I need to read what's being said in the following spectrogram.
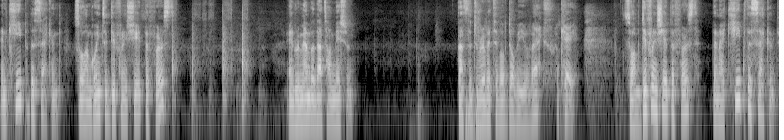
and keep the second. So I'm going to differentiate the first. And remember, that's our mission. That's the derivative of w of x. Okay. So I'm differentiate the first, then I keep the second.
